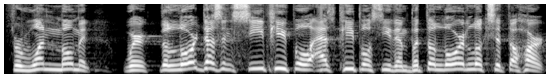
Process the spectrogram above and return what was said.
for one moment where the Lord doesn't see people as people see them, but the Lord looks at the heart.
